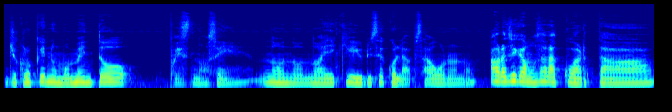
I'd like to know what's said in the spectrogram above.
yo creo que en un momento pues no sé, no, no, no hay equilibrio y se colapsa uno, ¿no? Ahora llegamos a la cuarta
